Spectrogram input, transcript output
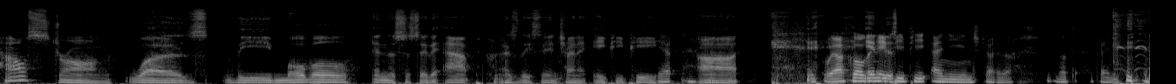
How strong was the mobile, and let's just say the app, as they say in China, APP, yep. uh, we are called APP this... Annie in China, not App Annie.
